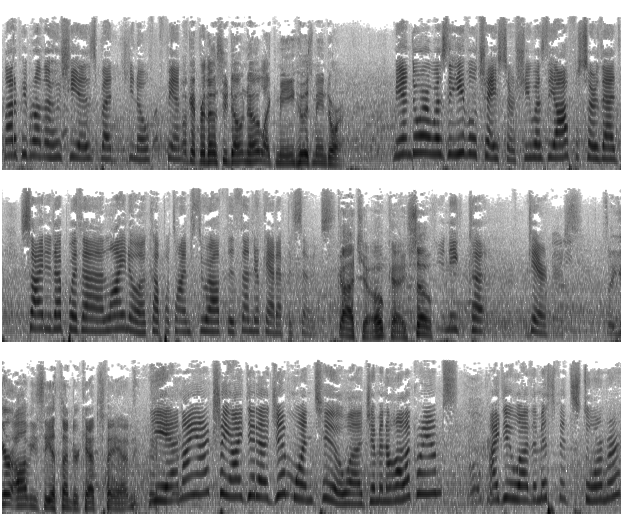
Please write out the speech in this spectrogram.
A lot of people don't know who she is, but you know, fan. Okay, for those who don't know, like me, who is Mandora? Mandora was the evil chaser. She was the officer that sided up with uh, Lion-O a couple times throughout the Thundercat episodes. Gotcha. Okay, so Unique ca- characters. So you're obviously a Thundercats fan. yeah, and I actually I did a Jem one too. Uh, Jem and holograms. I do uh, the Misfit Stormer.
